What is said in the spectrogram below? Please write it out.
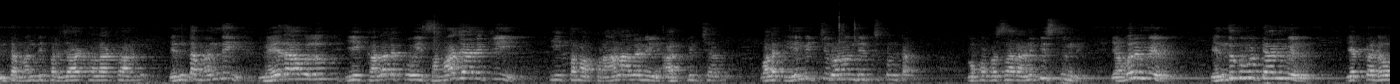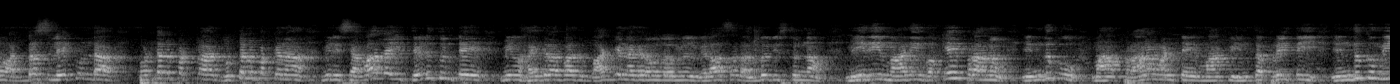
ఎంతమంది ప్రజా కళాకారులు ఎంతమంది మేధావులు ఈ కళలకు ఈ సమాజానికి ఈ తమ ప్రాణాలని అర్పించారు? వాళ్ళకి ఏమిచ్చి రుణం తీర్చుకుంటారు? ఒక్కొక్కసారి అనిపిస్తుంది. ఎవరు మీరు? ఎందుకు పుట్టారు మీరు? ఎక్కడో అడ్రస్ లేకుండా కొండల పట్ల గుట్టల పక్కన మీరు శవాలై తేలుతుంటే మేము హైదరాబాద్ భాగ్యనగరంలో మేము విలాసాలు అనుభవిస్తున్నాం. మీది మాది ఒకే ప్రాణం. ఎందుకు? మా ప్రాణం అంటే మాకు ఇంత ప్రీతి. ఎందుకు మీ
